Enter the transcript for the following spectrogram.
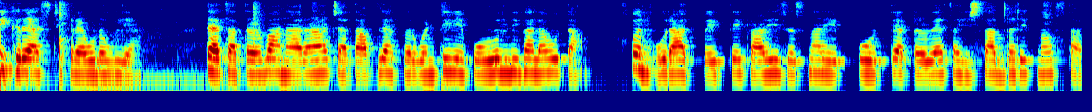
टिकऱ्याच ठिकऱ्या उडवल्या. त्याचा तळवा नारळाच्या तापल्या करवंटीने पोळून निघाला होता. पण उरात पेटते काळीज असणारे पोळत्या तळव्याचा हिसाब धरीत नसतात.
